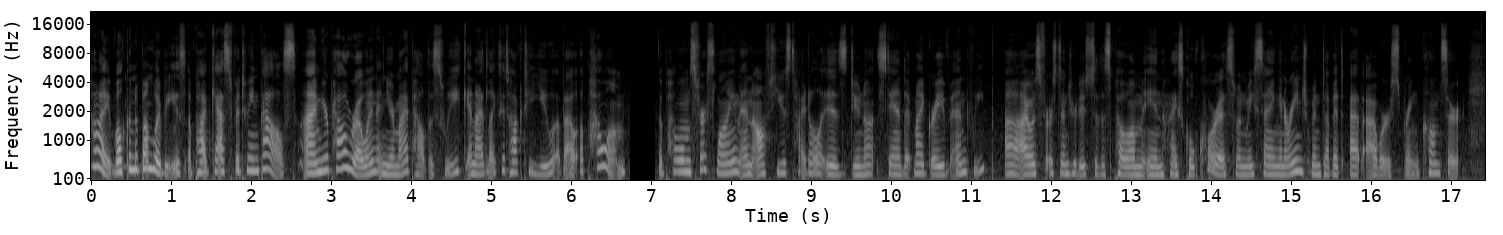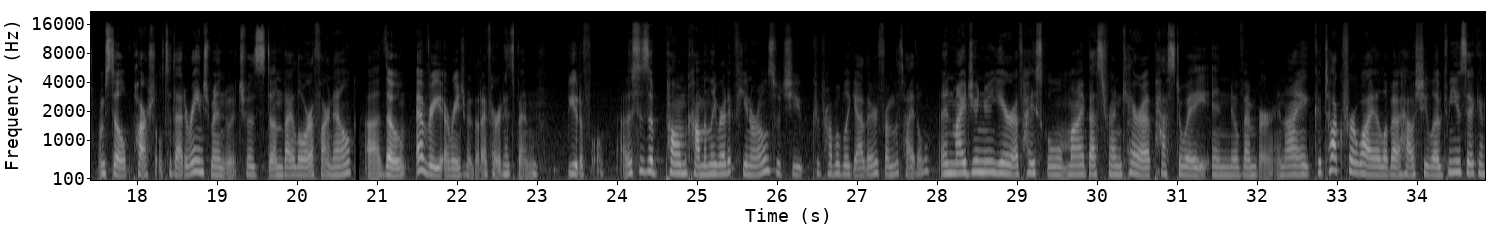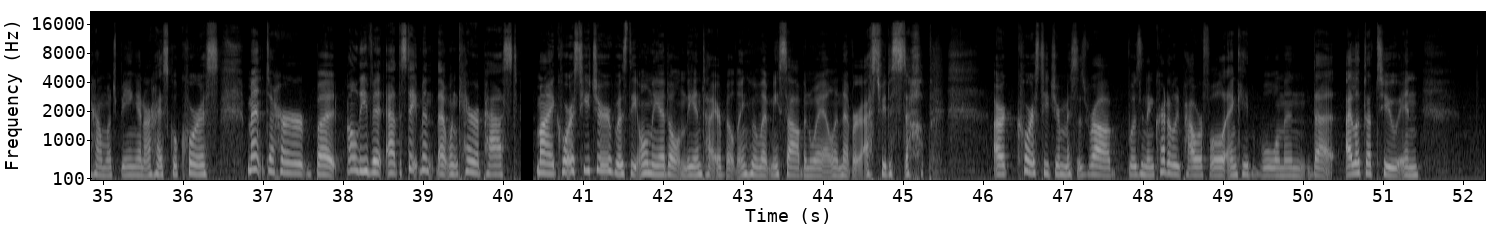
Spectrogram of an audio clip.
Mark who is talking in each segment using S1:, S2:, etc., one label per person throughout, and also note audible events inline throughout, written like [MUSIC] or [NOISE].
S1: Hi, welcome to Bumblebees, a podcast between pals. I'm your pal Rowan, and you're my pal this week, and I'd like to talk to you about a poem. The poem's first line and oft used title is Do Not Stand at My Grave and Weep. Uh, I was first introduced to this poem in high school chorus when we sang an arrangement of it at our spring concert. I'm still partial to that arrangement, which was done by Laura Farnell, uh, though every arrangement that I've heard has been beautiful. Uh, this is a poem commonly read at funerals, which you could probably gather from the title. In my junior year of high school, my best friend Kara passed away in November, and I could talk for a while about how she loved music and how much being in our high school chorus meant to her, but I'll leave it at the statement that when Kara passed, my chorus teacher was the only adult in the entire building who let me sob and wail and never [LAUGHS] asked me to stop. Our chorus teacher, Mrs. Robb, was an incredibly powerful and capable woman that I looked up to in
